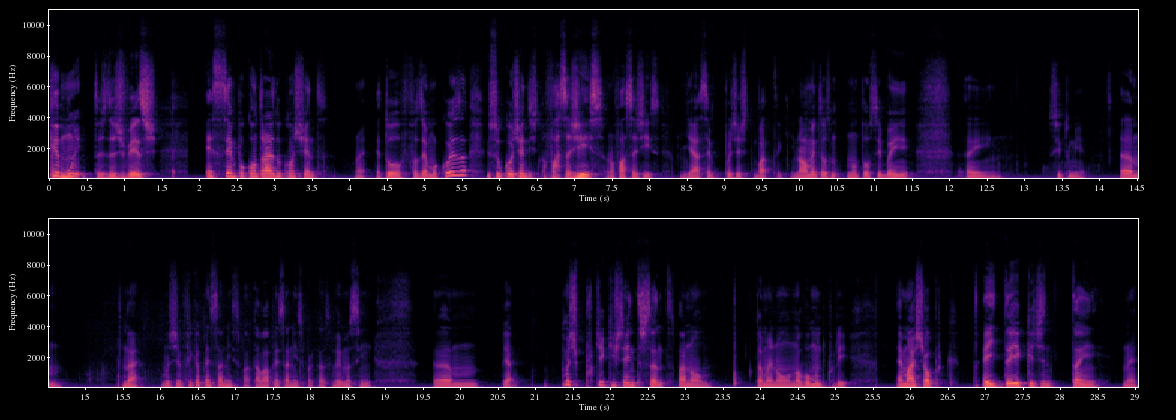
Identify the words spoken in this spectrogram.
que muitas das vezes é sempre o contrário do consciente. É? Eu estou a fazer uma coisa e o subconsciente diz: não faças isso, não faças isso. E há sempre depois este debate aqui. Normalmente eles não estão assim bem em sintonia. Um, não é? Mas eu fico a pensar nisso. Estava a pensar nisso por acaso, veio-me assim. Um, yeah. Mas porquê que isto é interessante? Pá, não, também não, não vou muito por aí. É mais só porque a ideia que a gente tem, né?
